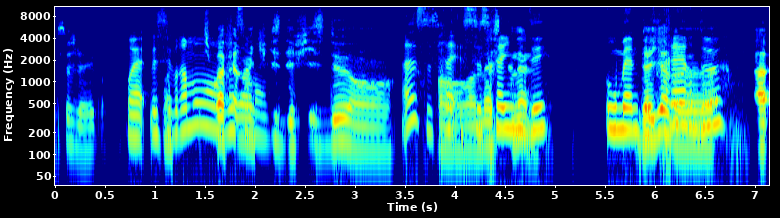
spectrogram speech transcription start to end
je l'avais pas. Ouais, mais c'est Ouais. vraiment Tu pourrais faire un quiz des fils d'eux en... Ah, ce serait, en ce serait une idée. Ou même des frères euh, d'eux. À,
